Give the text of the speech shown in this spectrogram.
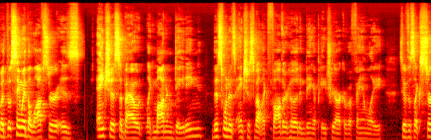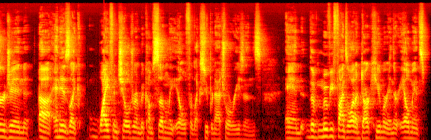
but the same way the lobster is anxious about like modern dating this one is anxious about like fatherhood and being a patriarch of a family. So you have this like surgeon uh, and his like wife and children become suddenly ill for like supernatural reasons. And the movie finds a lot of dark humor in their ailments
